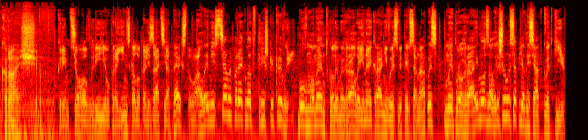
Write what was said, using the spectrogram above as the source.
краще. Крім цього, в грі є українська локалізація тексту, але місцями переклад трішки кривий. Був момент, коли ми грали і на екрані висвітився напис: Ми програємо, залишилося 50 квитків.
